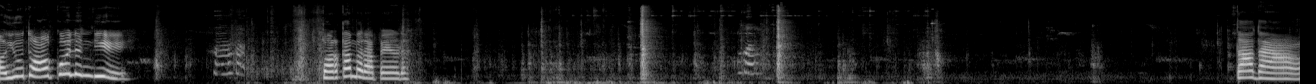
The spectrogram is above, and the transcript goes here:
അയ്യോ താക്കോൽ എന്തേ തുറക്കാൻ പറ അപ്പയോട്. തടാം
